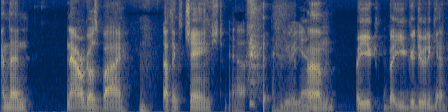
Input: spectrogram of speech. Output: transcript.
and then an hour goes by, nothing's changed. yeah and you again Um, but you but you could do it again.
